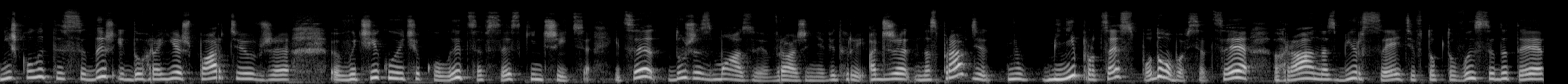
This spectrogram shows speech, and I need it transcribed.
ніж коли ти сидиш і дограєш партію, вже е, вичікуючи, коли це все скінчиться. І це дуже змазує враження від гри. Адже насправді ну, мені процес сподобався. Це гра на збір сетів, тобто ви сидите,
